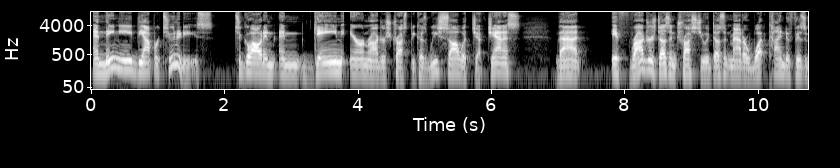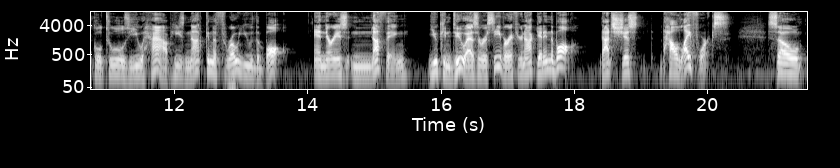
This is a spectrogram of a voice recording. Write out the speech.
And they need the opportunities to go out and, and gain Aaron Rodgers' trust because we saw with Jeff Janis that if Rodgers doesn't trust you, it doesn't matter what kind of physical tools you have, he's not going to throw you the ball. And there is nothing you can do as a receiver if you're not getting the ball. That's just how life works. So,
